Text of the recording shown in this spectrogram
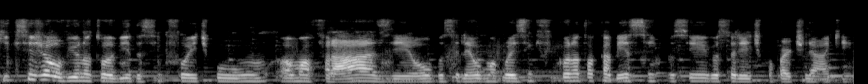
que, que você já ouviu na tua vida, assim, que foi, tipo, um, uma frase, ou você leu alguma coisa, assim, que ficou na tua cabeça, assim, que você gostaria de compartilhar aqui?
